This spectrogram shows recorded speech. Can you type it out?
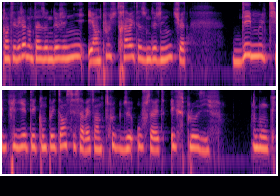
Quand tu es déjà dans ta zone de génie, et en plus tu travailles ta zone de génie, tu vas démultiplier tes compétences et ça va être un truc de ouf, ça va être explosif. Donc,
